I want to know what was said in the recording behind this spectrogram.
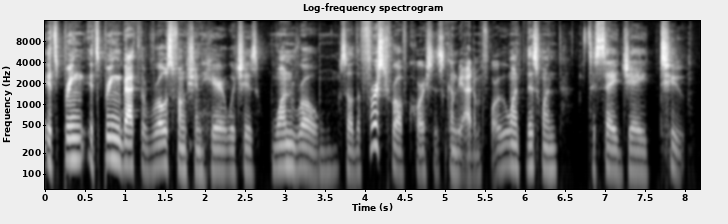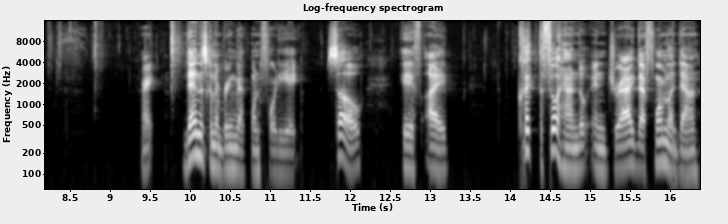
it's bring it's bringing back the rows function here, which is one row. So the first row, of course, is going to be item four. We want this one to say J2, right? Then it's going to bring back 148. So if I click the fill handle and drag that formula down,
